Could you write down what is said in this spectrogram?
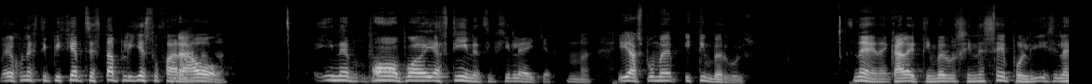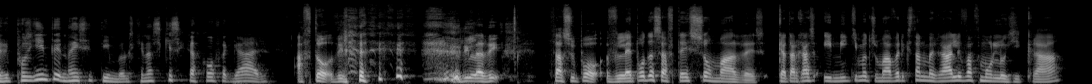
έχουν χτυπηθεί από τις 7 πληγές του Φαραώ ναι, ναι. είναι πω πω αυτοί είναι οι Lakers. Ναι. Ή ας πούμε οι Timberwolves. Ναι, ναι, καλά, οι Timberwolves είναι σε πολύ. Δηλαδή, πώς γίνεται να είσαι Timberwolves και να είσαι και σε κακό φεγγάρι; Αυτό. δηλαδή, θα σου πω, βλέποντας αυτές τις ομάδες, καταρχάς η νίκη με τους Mavericks ήταν μεγάλη βαθμολογικά,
